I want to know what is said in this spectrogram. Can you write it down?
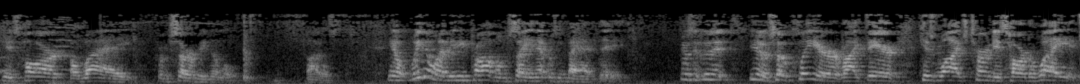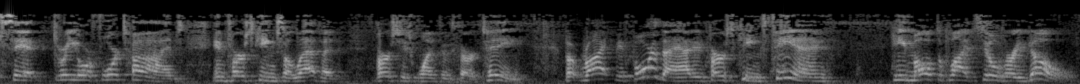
his heart away from serving the Lord. Bibles. You know, we don't have any problem saying that was a bad thing. Because it was, you know, so clear right there, his wives turned his heart away. It said three or four times in 1 Kings 11, verses 1 through 13. But right before that, in 1 Kings 10, he multiplied silver and gold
